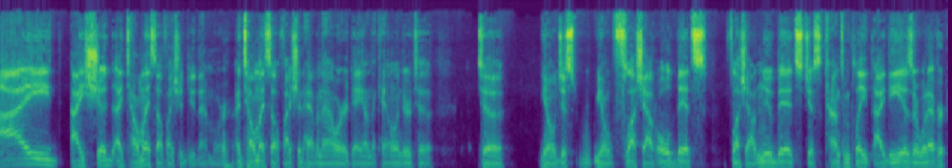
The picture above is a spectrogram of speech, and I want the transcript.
I I should I tell myself I should do that more. I tell myself I should have an hour a day on the calendar to to you know just you know flush out old bits, flush out new bits, just contemplate ideas or whatever.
